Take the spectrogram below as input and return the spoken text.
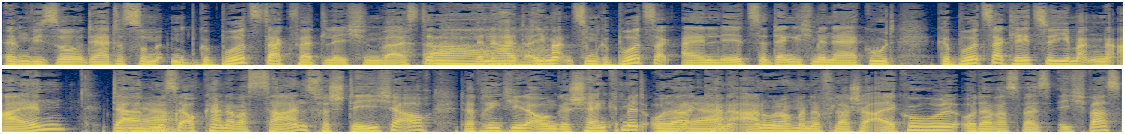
irgendwie so, der hat es so mit einem Geburtstag verglichen, weißt du? Ah. Wenn du halt jemanden zum Geburtstag einlädst, dann denke ich mir, naja gut, Geburtstag lädst du jemanden ein, da Ja. muss ja auch keiner was zahlen, das verstehe ich ja auch. Da bringt jeder auch ein Geschenk mit oder Ja. keine Ahnung, noch mal eine Flasche Alkohol oder was weiß ich was.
